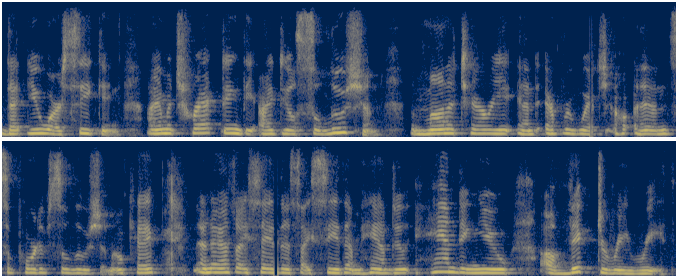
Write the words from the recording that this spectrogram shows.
that you are seeking i am attracting the ideal solution the monetary and every which and supportive solution okay and as i say this i see them hand, handing you a victory wreath.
